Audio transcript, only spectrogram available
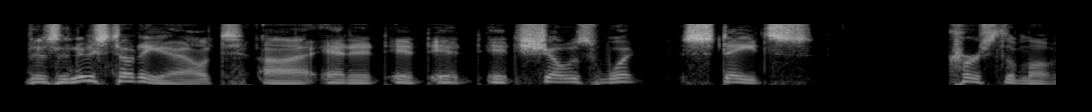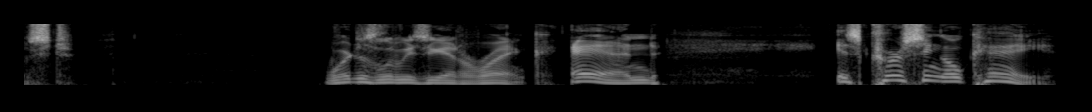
There's a new study out, uh, and it, it, it, it shows what states curse the most. Where does Louisiana rank? And is cursing okay?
